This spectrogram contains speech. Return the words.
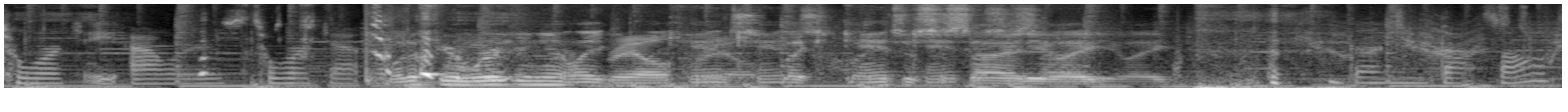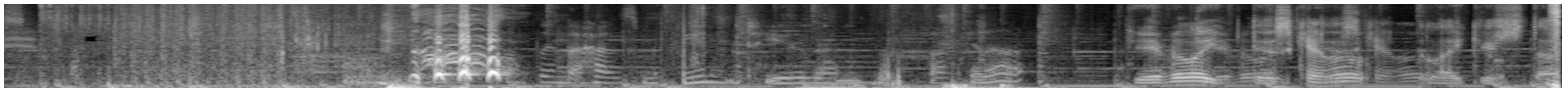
to work eight hours, to work at. What if you're working at like Real, cancer, real. like cancer society, like like then that's awesome. Something that has meaning to you, then fuck it up. Do you ever like discount discount, like your stuff?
